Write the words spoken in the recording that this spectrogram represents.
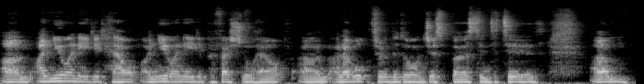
Um, I knew I needed help. I knew I needed professional help. Um, and I walked through the door and just burst into tears. Um,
